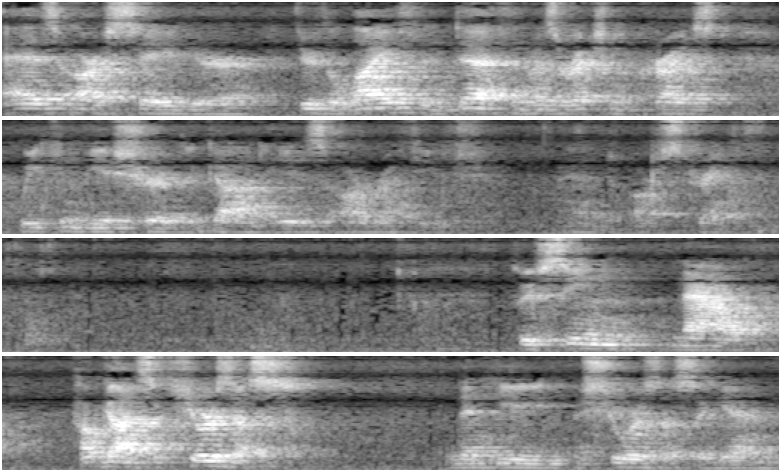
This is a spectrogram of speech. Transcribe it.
as our Savior through the life and death and resurrection of Christ we can be assured that God is our refuge and our strength. So we've seen now how God secures us, and then he assures us again.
